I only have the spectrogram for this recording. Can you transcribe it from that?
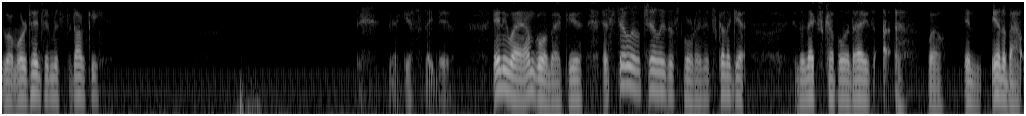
You want more attention, Mr. Donkey? I guess they do. Anyway, I'm going back in. It's still a little chilly this morning. It's going to get in the next couple of days. Uh, well, in in about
